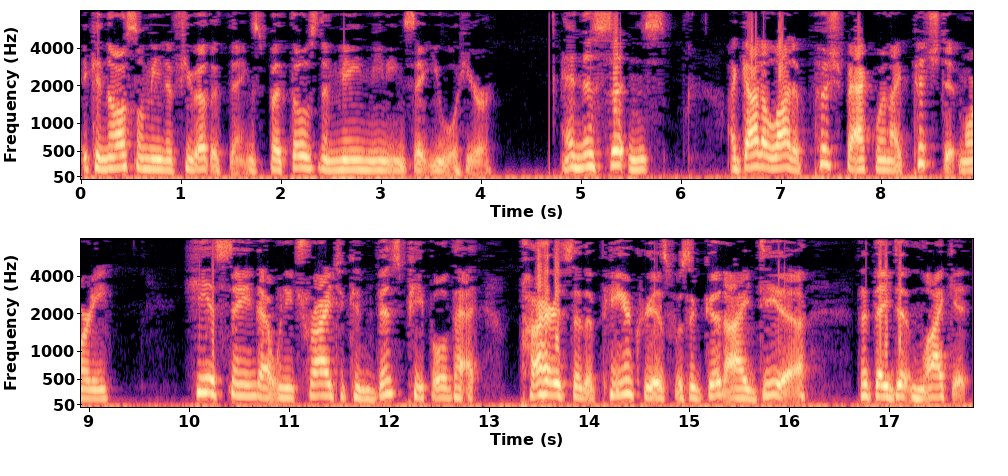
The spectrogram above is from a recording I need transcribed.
It can also mean a few other things, but those are the main meanings that you will hear. In this sentence, I got a lot of pushback when I pitched it, Morty. He is saying that when he tried to convince people that Pirates of the Pancreas was a good idea, that they didn't like it.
